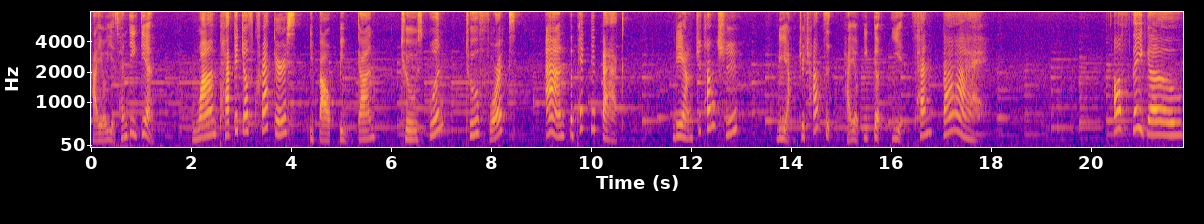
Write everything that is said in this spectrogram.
还有野餐地垫。One package of crackers，一包饼干。Two spoon，two forks，and the picnic bag，两只汤匙，两只叉子， 还有一个野餐袋。 Off they go！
